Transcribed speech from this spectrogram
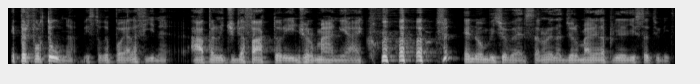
e per fortuna, visto che poi alla fine apre le Gigafactory in Germania, ecco, e non viceversa, non è la Germania ad aprire gli Stati Uniti.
